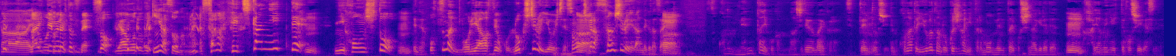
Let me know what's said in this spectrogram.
あアイテムの一つね。そう。山本的にはそうなのね。そのヘチカンに行って、うん日本酒と、うんでね、おつまみ盛り合わせをこう6種類用意して、そのうちから3種類選んでください。うん。この明太子がマジでうまいから、絶対入れてほしい。でもこの間夕方の6時半に行ったらもう明太子品切れで、うん早めに行ってほしいですね。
